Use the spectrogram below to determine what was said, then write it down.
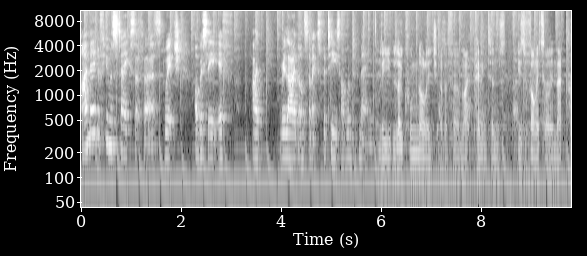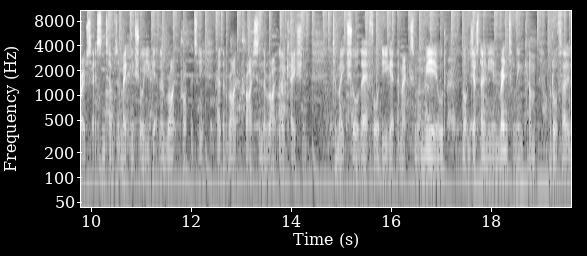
I made a few mistakes at first which obviously if I relied on some expertise I wouldn't have made. The local knowledge of a firm like Pennington's is vital in that process in terms of making sure you get the right property at the right price in the right location to make sure therefore that you get the maximum yield not just only in rental income but also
